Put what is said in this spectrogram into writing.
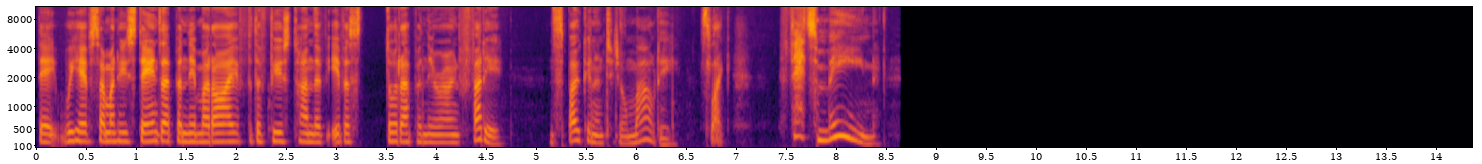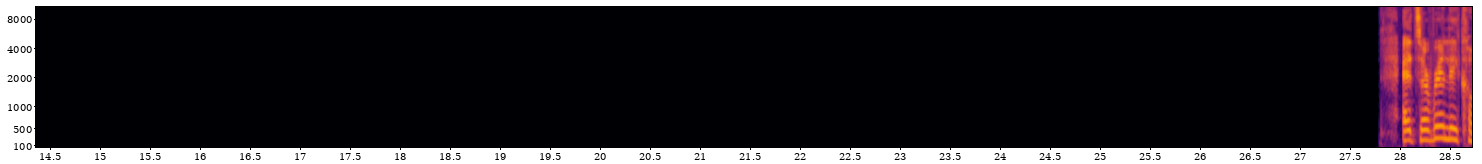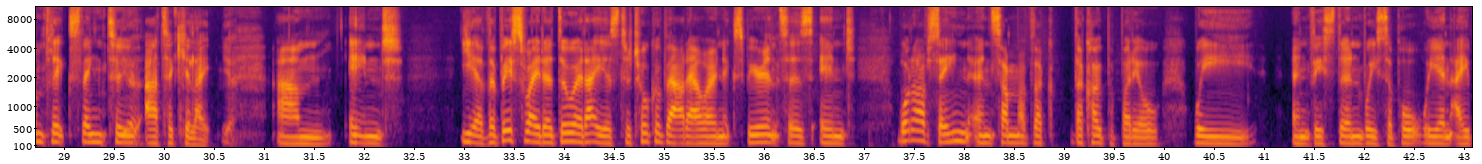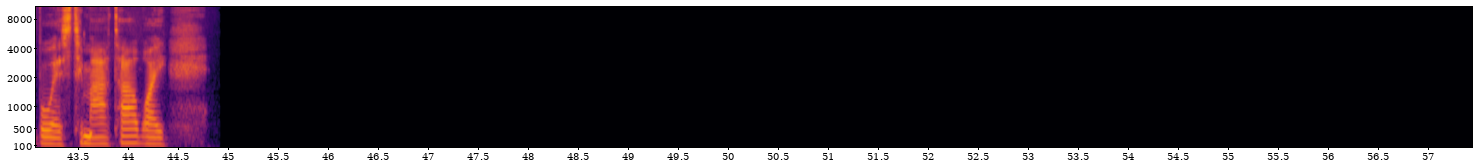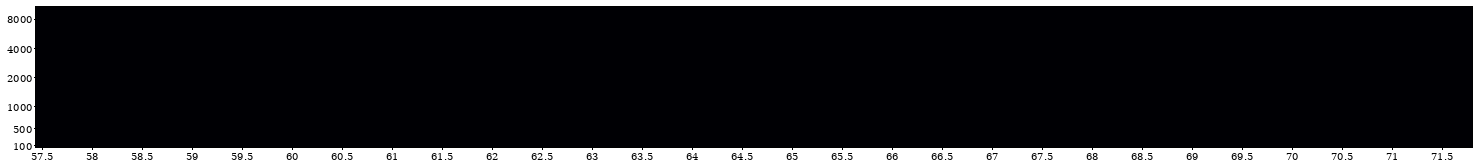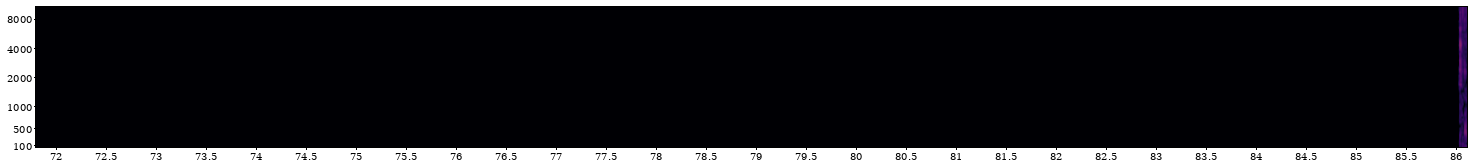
That we have someone who stands up in their marae for the first time they've ever stood up in their own whare and spoken into Te Māori. It's like, that's mean. It's a really complex thing to Yeah. articulate. Yeah. Um, and yeah, the best way to do it, eh, is to talk about our own experiences. And what I've seen in some of the, the kaupapa we invest in, we support, we enable as Te Mātāwai.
